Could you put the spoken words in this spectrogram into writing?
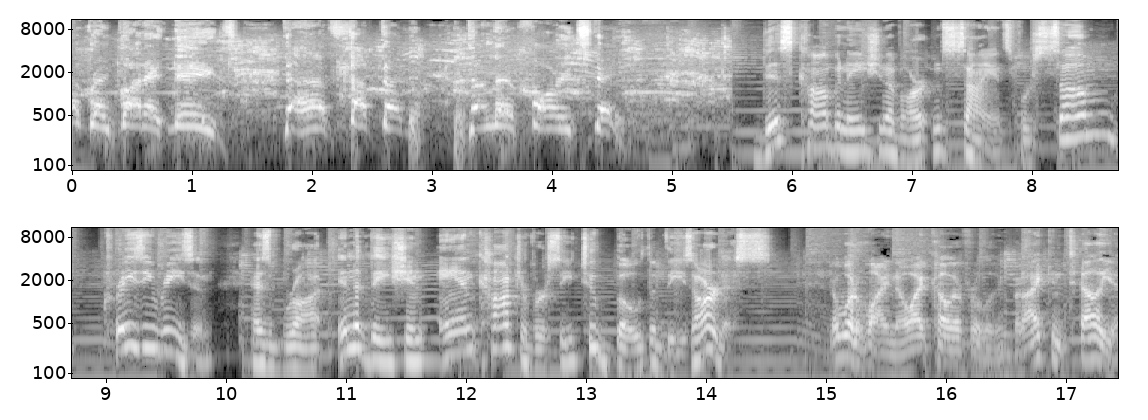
Everybody needs to have something to live for each day. This combination of art and science, for some crazy reason, has brought innovation and controversy to both of these artists. Now, what do I know? I color for a living, but I can tell you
